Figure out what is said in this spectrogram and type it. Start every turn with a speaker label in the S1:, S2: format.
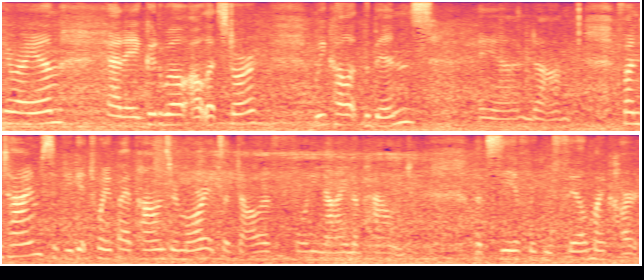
S1: Here I am at a Goodwill outlet store. We call it the bins. And um, fun times, if you get 25 pounds or more, it's $1.49 a pound. Let's see if we can fill my cart.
